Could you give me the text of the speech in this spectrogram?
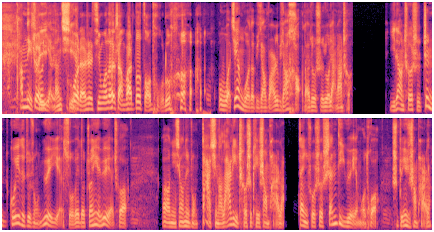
他们那车也能骑，或者是骑摩托车上班都走土路。我见过的比较玩的比较好的就是有两辆车，一辆车是正规的这种越野，所谓的专业越野车，呃，你像那种大型的拉力车是可以上牌的，但你说是山地越野摩托是不允许上牌的，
